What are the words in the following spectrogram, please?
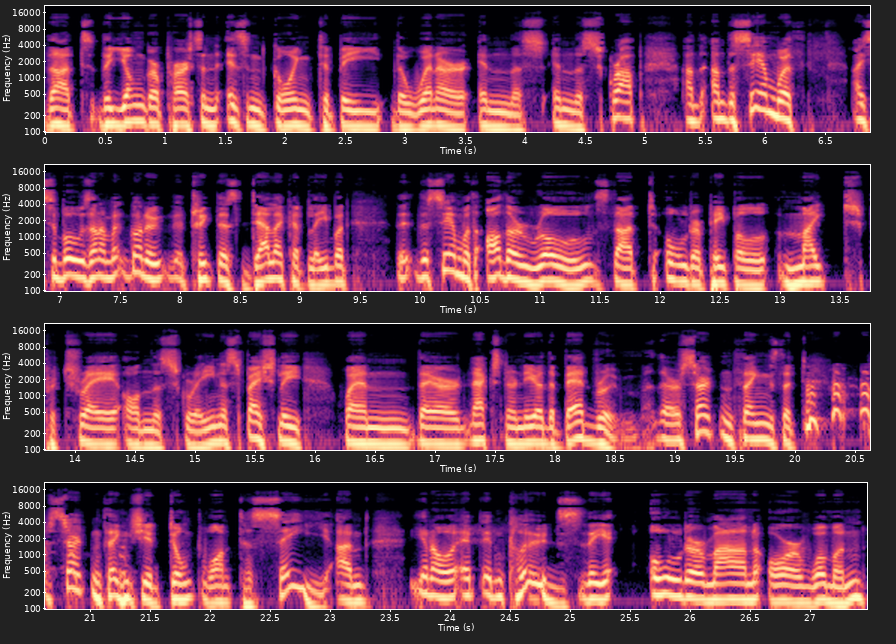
that the younger person isn't going to be the winner in this in the scrap. And and the same with, I suppose, and I'm going to treat this delicately, but the, the same with other roles that older people might portray on the screen, especially when they're next or near the bedroom. There are certain things that certain things you don't want to see. And, you know, it includes the older man or woman,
